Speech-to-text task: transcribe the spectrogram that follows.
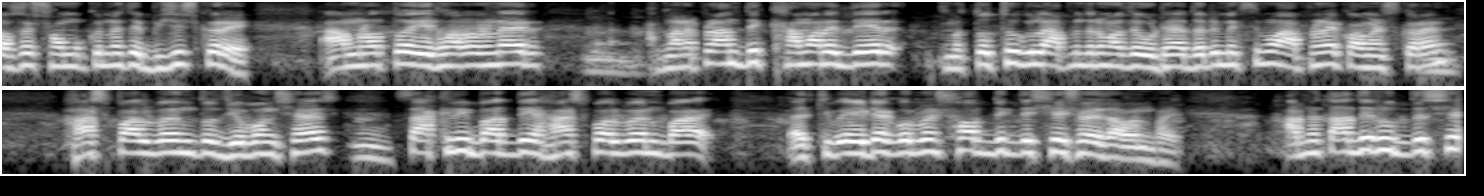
লসের সম্মুখীন হচ্ছে। বিশেষ করে আমরা তো এই ধরনের মানে প্রান্তিক খামারিদের তথ্যগুলো আপনাদের মাঝে উঠে ধরে। ম্যাক্সিমাম আপনারাই কমেন্টস করেন। হাঁস পালবেন তো জীবন শেষ। চাকরি বাদ দিয়ে হাঁস পালবেন বা এইটা করবেন সব দিক দিয়ে শেষ হয়ে যাবেন ভাই। আপনি তাদের উদ্দেশ্যে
